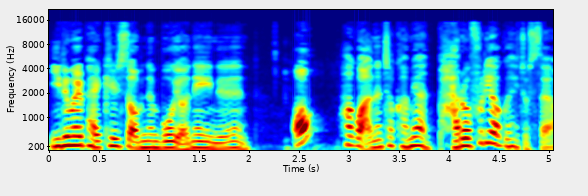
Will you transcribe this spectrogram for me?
이름을 밝힐 수 없는 모 연예인은 어 하고 아는 척 하면 바로 free hug 해줬어요.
